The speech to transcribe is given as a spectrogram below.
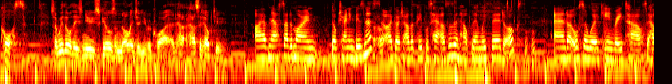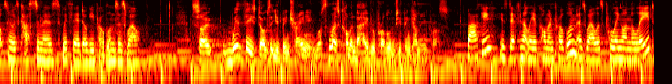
course. So with all these new skills and knowledge that you've acquired, how, how's it helped you? I have now started my own dog training business. So I go to other people's houses and help them with their dogs. Mm-hmm. And I also work in retail, so it helps me with customers with their doggy problems as well. So with these dogs that you've been training, what's the most common behavioural problems you've been coming across? Barking is definitely a common problem, as well as pulling on the lead.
